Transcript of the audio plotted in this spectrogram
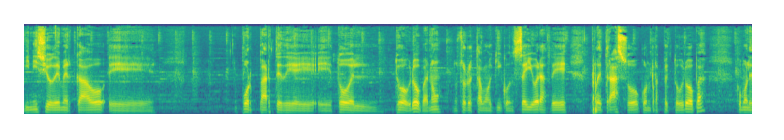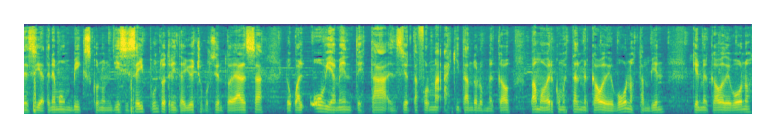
inicio de mercado eh, por parte de todo el, toda Europa, ¿no? Nosotros estamos aquí con 6 horas de retraso con respecto a Europa. Como les decía, tenemos un VIX con un 16.38% de alza, lo cual obviamente está en cierta forma agitando los mercados. Vamos a ver cómo está el mercado de bonos también, que el mercado de bonos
